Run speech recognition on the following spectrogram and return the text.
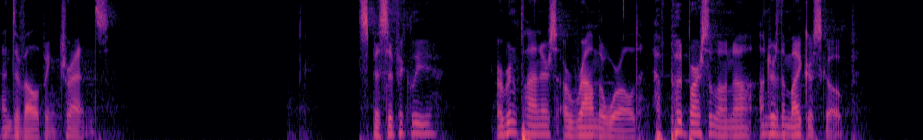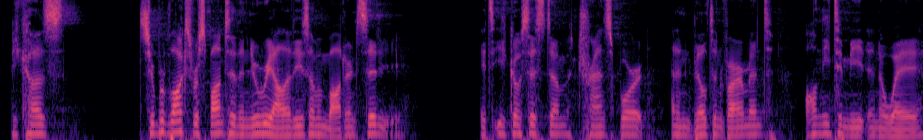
and developing trends. Specifically, urban planners around the world have put Barcelona under the microscope because superblocks respond to the new realities of a modern city. Its ecosystem, transport, and built environment all need to meet in a way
